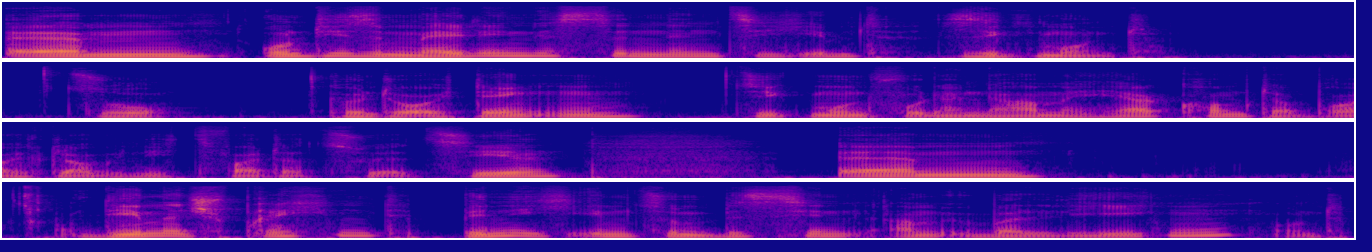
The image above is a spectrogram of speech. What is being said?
Ähm, und diese Mailingliste nennt sich eben Sigmund. So, könnt ihr euch denken, Sigmund, wo der Name herkommt. Da brauche ich, glaube ich, nichts weiter zu erzählen. Ähm, Dementsprechend bin ich eben so ein bisschen am Überlegen und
